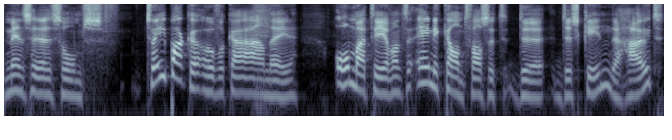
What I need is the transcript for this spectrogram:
mensen soms twee pakken over elkaar aandeden. Om maar te, want aan de ene kant was het de, de skin, de huid.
